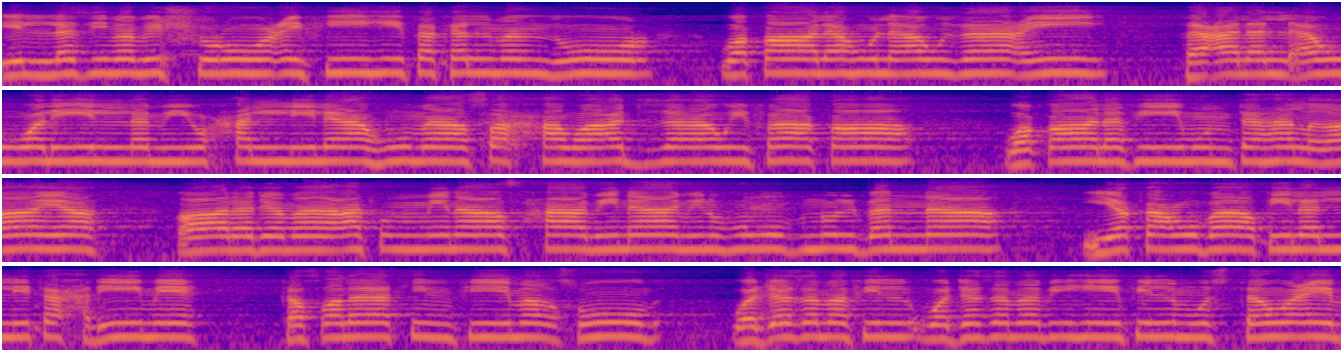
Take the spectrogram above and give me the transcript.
إن لزم بالشروع فيه فكالمنذور وقاله الأوزاعي فعلى الأول إن لم يحللاهما صح وأجزأ وفاقا وقال في منتهى الغاية قال جماعة من أصحابنا منهم ابن البنا يقع باطلا لتحريمه كصلاة في مغصوب وجزم, في وجزم به في المستوعب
